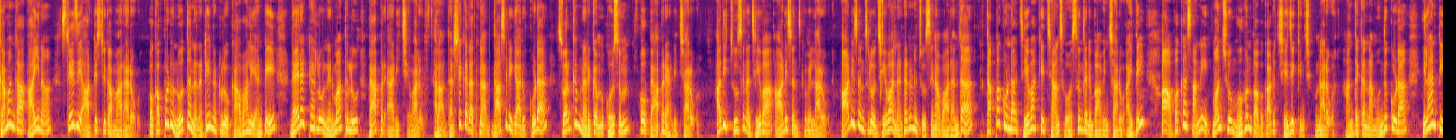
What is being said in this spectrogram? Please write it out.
క్రమంగా ఆయన స్టేజీ ఆర్టిస్టుగా మారారు. ఒకప్పుడు నూతన నటీనటులు కావాలి అంటే డైరెక్టర్లు నిర్మాతలు పేపర్ యాడ్ ఇచ్చేవారు. అలా దర్శకరత్న దాసరి గారు కూడా స్వర్గం నరకం కోసం ఓ పేపర్ యాడ్ ఇచ్చారు. అది చూసిన జీవ ఆడిషన్స్కి వెళ్ళారు ఆడిషన్స్లో జీవా నటనను చూసిన వారంతా తప్పకుండా జీవాకే ఛాన్స్ వస్తుందని భావించారు. అయితే ఆ అవకాశాన్ని మంచు మోహన్ బాబు గారు చేజిక్కించుకున్నారు. అంతకన్నా ముందు కూడా ఇలాంటి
